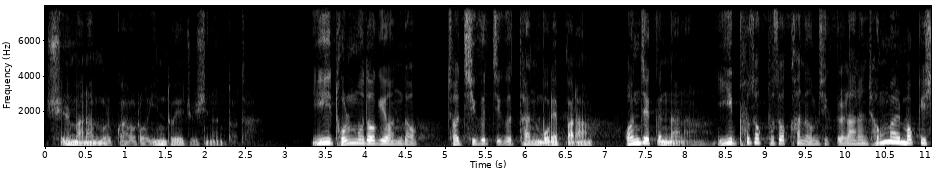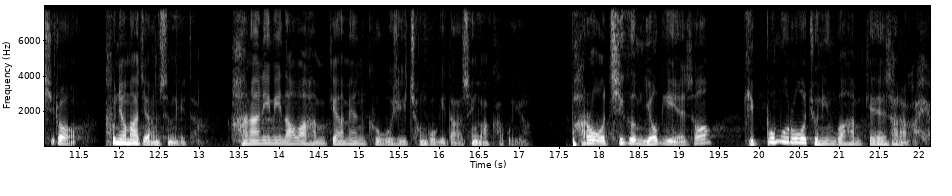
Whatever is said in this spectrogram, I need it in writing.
쉴 만한 물가로 인도해 주시는도다. 이 돌무더기 언덕, 저 지긋지긋한 모래바람 언제 끝나나? 이 푸석푸석한 음식들 나는 정말 먹기 싫어. 푸념하지 않습니다. 하나님이 나와 함께하면 그곳이 천국이다 생각하고요. 바로 지금 여기에서 기쁨으로 주님과 함께 살아가요.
